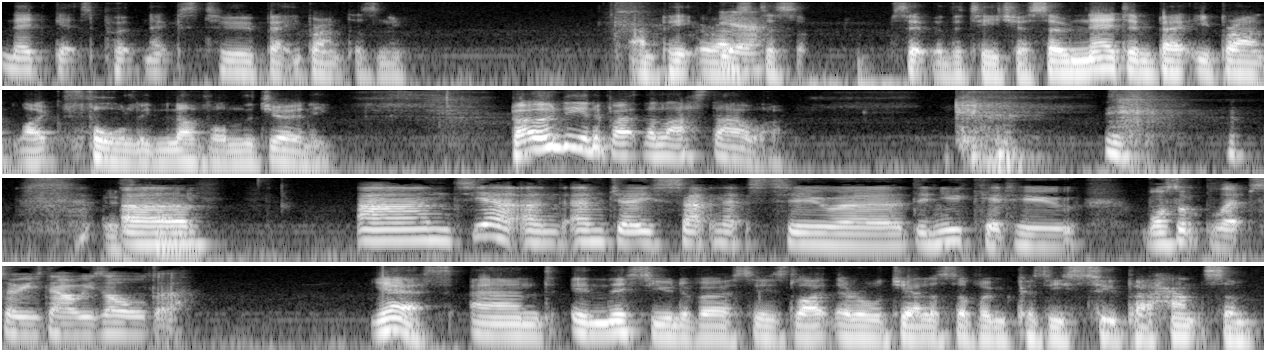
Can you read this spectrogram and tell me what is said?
Ned gets put next to Betty Brant, doesn't he? And Peter has Yeah. to sit with the teacher. So Ned and Betty Brant like fall in love on the journey, but only in about the last hour. it's kind of- Um, and yeah, and MJ sat next to uh, the new kid who wasn't Blip, so he's now he's older. yes, and in this universe, is like they're all jealous of him because he's super handsome.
